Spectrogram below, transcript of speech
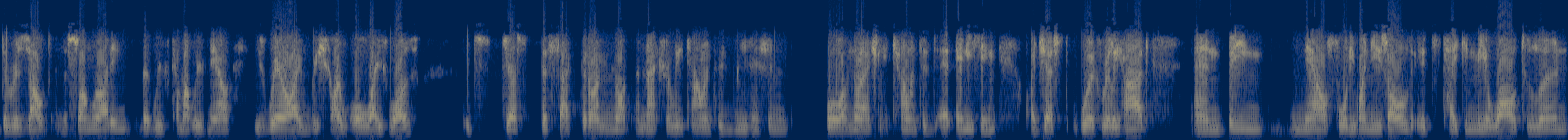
the result and the songwriting that we've come up with now, is where I wish I always was. It's just the fact that I'm not a naturally talented musician or I'm not actually talented at anything. I just work really hard. And being now 41 years old, it's taken me a while to learn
